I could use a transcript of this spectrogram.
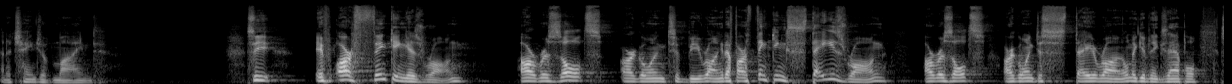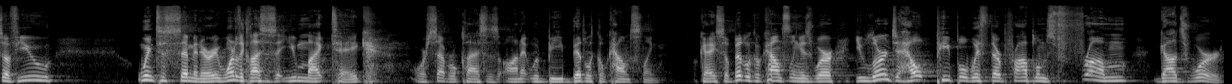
and a change of mind. See, if our thinking is wrong, our results are going to be wrong. And if our thinking stays wrong, our results are going to stay wrong. Let me give an example. So, if you went to seminary, one of the classes that you might take, or several classes on it, would be biblical counseling. Okay, so biblical counseling is where you learn to help people with their problems from God's word.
